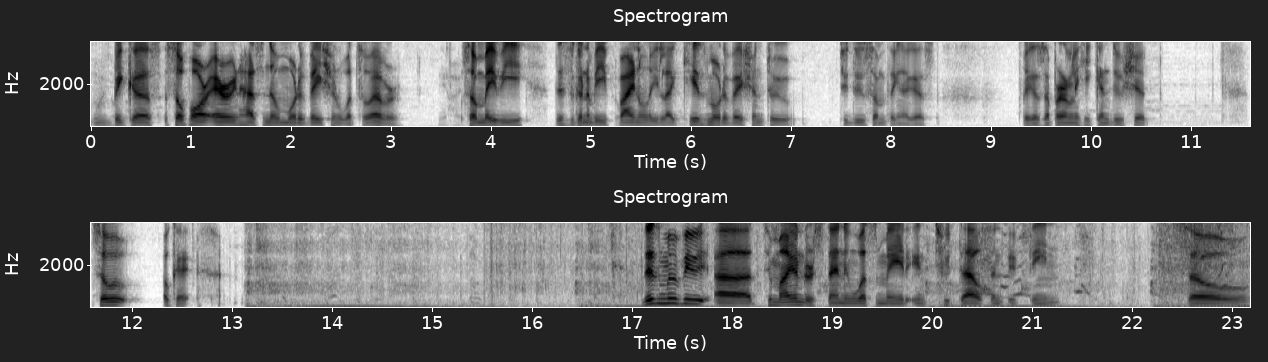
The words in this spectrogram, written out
because so far Aaron has no motivation whatsoever. So maybe this is gonna be finally like his motivation to to do something, I guess, because apparently he can do shit. So okay, this movie, uh, to my understanding, was made in 2015. So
